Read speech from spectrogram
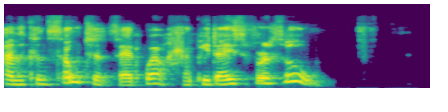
And the consultant said, Well, happy days for us all.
